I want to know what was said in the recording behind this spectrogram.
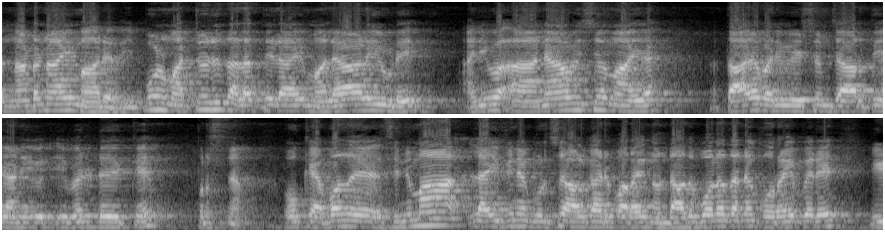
നടനായി മാറിയത്. ഇപ്പോൾ മറ്റൊരു തലത്തിലായി മലയാളിയുടെ അനിവ അനാവശ്യമായ താരപരിവേഷം ചാർത്തിയാണ് ഇവ- ഇവരുടെയൊക്കെ പ്രശ്നം. ഓക്കെ അപ്പൊ സിനിമ ലൈഫിനെ കുറിച്ച് ആൾക്കാർ പറയുന്നുണ്ട്. അതുപോലെ തന്നെ കുറെ പേര് ഈ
